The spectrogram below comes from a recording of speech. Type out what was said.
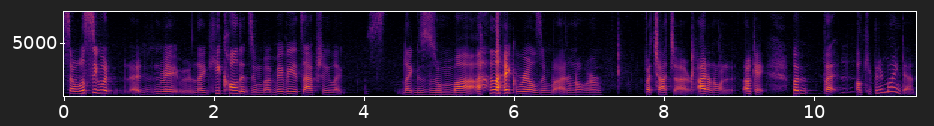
So we'll see what uh, like he called it Zumba. Maybe it's actually like like Zumba, like real Zumba. I don't know, or bachata. Or, I don't know what it is. Okay, but but I'll keep it in mind, Dan.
